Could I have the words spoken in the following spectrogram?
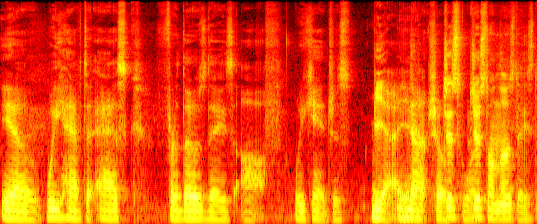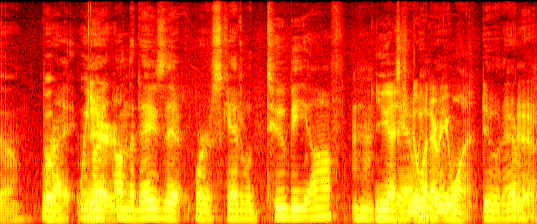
you know, we have to ask for those days off. We can't just Yeah, yeah. not show up Just to work. just on those days though. But right. When But on the days that we're scheduled to be off, you guys yeah, can do whatever go you want. Do whatever. Yeah.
